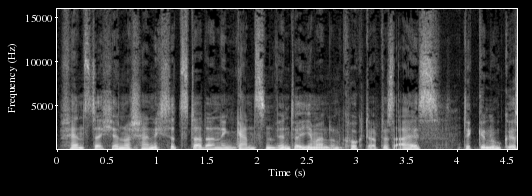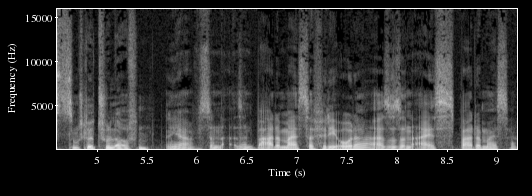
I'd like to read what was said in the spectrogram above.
Fensterchen. Wahrscheinlich sitzt da dann den ganzen Winter jemand und guckt, ob das Eis dick genug ist zum Schlittschuhlaufen. Ja, so ein, so ein Bademeister für die Oder, also so ein Eisbademeister.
